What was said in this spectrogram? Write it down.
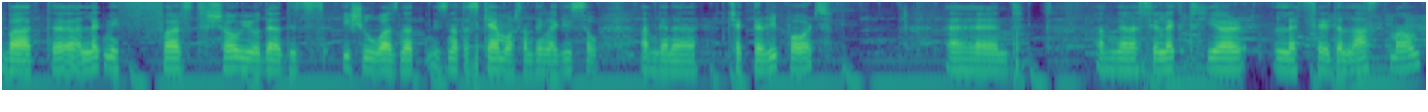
But uh, let me first show you that this issue was not is not a scam or something like this so I'm gonna check the reports. And I'm gonna select here let's say the last month.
